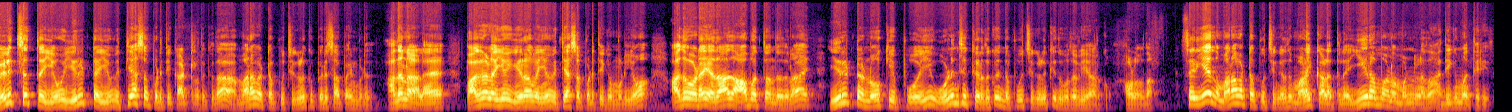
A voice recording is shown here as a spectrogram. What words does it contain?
வெளிச்சத்தையும் இருட்டையும் வித்தியாசப்படுத்தி காட்டுறதுக்கு தான் மரவட்ட பூச்சிகளுக்கு பெருசாக பயன்படுது. அதனால் பகலையும் இரவையும் வித்தியாசப்படுத்திக்க முடியும். அதோட ஏதாவது ஆபத்து வந்ததுன்னா இருட்டை நோக்கி போய் ஒளிஞ்சிக்கிறதுக்கும் இந்த பூச்சிகளுக்கு இது உதவியாக இருக்கும். அவ்வளவுதான். சரி ஏன் இந்த மரவட்ட பூச்சிங்கிறது மழைக்காலத்தில் ஈரமான மண்ணில் தான் அதிகமாக தெரியுது?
